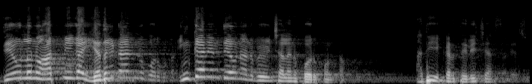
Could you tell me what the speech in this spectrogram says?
దేవుళ్ళను నువ్వు ఆత్మీయంగా ఎదగటాన్ని నువ్వు కోరుకుంటావు. ఇంకా నేను దేవుని అనుభవించాలని కోరుకుంటావు. అది ఇక్కడ తెలియచేస్తాడు యేసు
